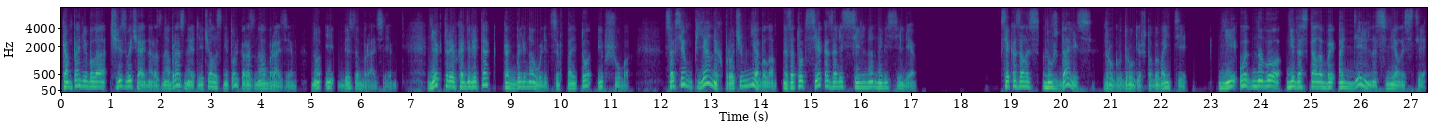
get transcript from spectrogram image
Компания была чрезвычайно разнообразной и отличалась не только разнообразием, но и безобразием. Некоторые входили так, как были на улице, в пальто и в шубах. Совсем пьяных, впрочем, не было, зато все казались сильно навеселе. Все, казалось, нуждались друг в друге, чтобы войти. Ни у одного не достало бы отдельно смелости,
